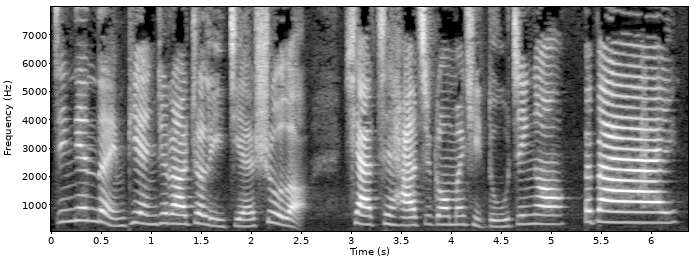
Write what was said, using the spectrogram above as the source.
今天的影片就到这里结束了，下次还要记得跟我们一起读经哦，拜拜。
